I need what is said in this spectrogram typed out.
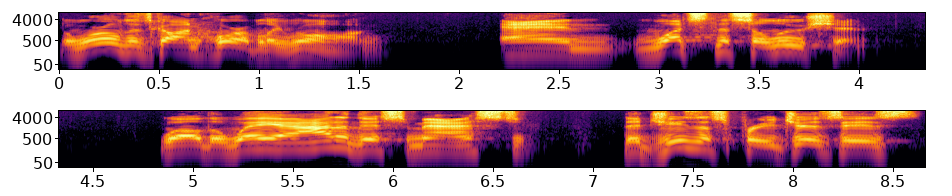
the world has gone horribly wrong. And what's the solution? Well, the way out of this mess that Jesus preaches is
